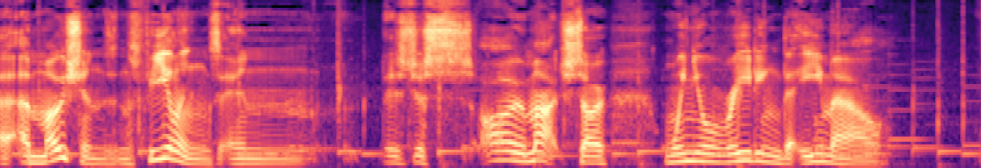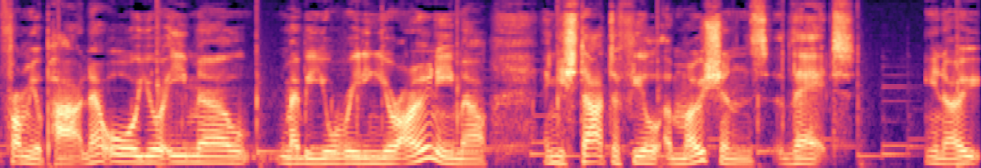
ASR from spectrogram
uh, emotions and feelings and there's just so much. So when you're reading the email from your partner or your email, maybe you're reading your own email and you start to feel emotions that, you know,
